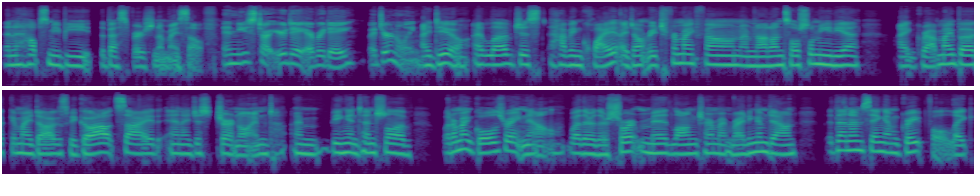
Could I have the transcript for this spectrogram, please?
then it helps me be the best version of myself. And you start your day every day by journaling. I do. I love just having quiet. I don't reach for my phone. I'm not on social media. I grab my book and my dogs. We go outside and I just journal. I'm t- I'm being intentional of what are my goals right now, whether they're short, mid, long term. I'm writing them down, but then I'm saying I'm grateful. Like,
